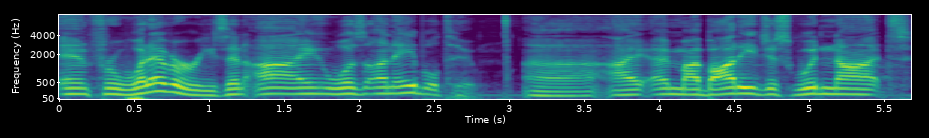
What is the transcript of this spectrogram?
And for whatever reason, I was unable to. Uh, I my body just would not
